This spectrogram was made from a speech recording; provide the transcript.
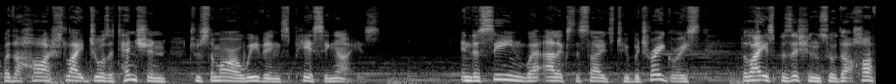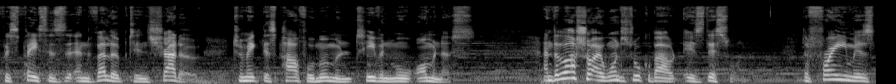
where the harsh light draws attention to Samara Weaving's piercing eyes. In the scene where Alex decides to betray Grace, the light is positioned so that half his face is enveloped in shadow to make this powerful moment even more ominous. And the last shot I want to talk about is this one. The frame is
